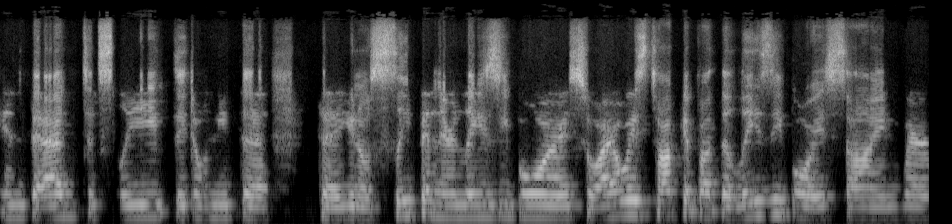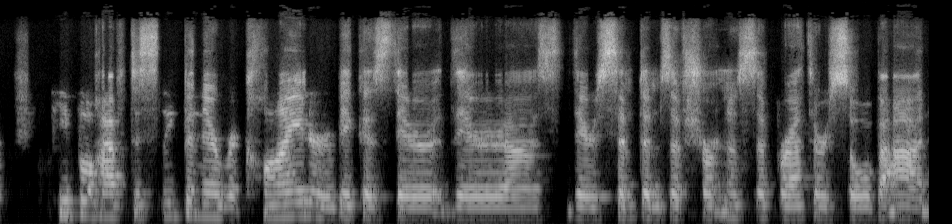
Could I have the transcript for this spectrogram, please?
in bed to sleep they don't need to to you know sleep in their La-Z-Boy so i always talk about the La-Z-Boy sign where people have to sleep in their recliner because their their uh, their symptoms of shortness of breath are so bad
